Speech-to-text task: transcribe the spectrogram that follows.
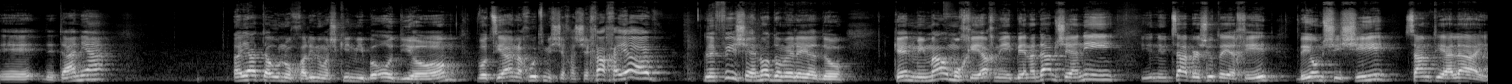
אה, דתניא, היה טעון אוכלין ומשכין מבעוד יום, והוציאן לחוץ משחשיכה חייב, לפי שאינו דומה לידו. כן, ממה הוא מוכיח? מבן אדם שאני נמצא ברשות היחיד, ביום שישי שמתי עליי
